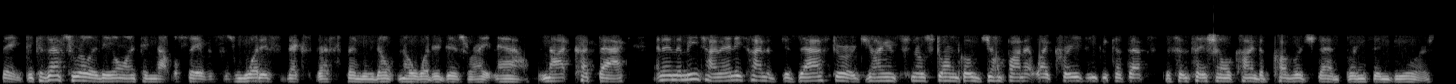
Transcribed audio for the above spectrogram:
thing because that's really the only thing that will save us is what is the next best thing. We don't know what it is right now. Not cut back. And in the meantime, any kind of disaster or giant snowstorm, go jump on it like crazy because that's the sensational kind of coverage that brings in viewers.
